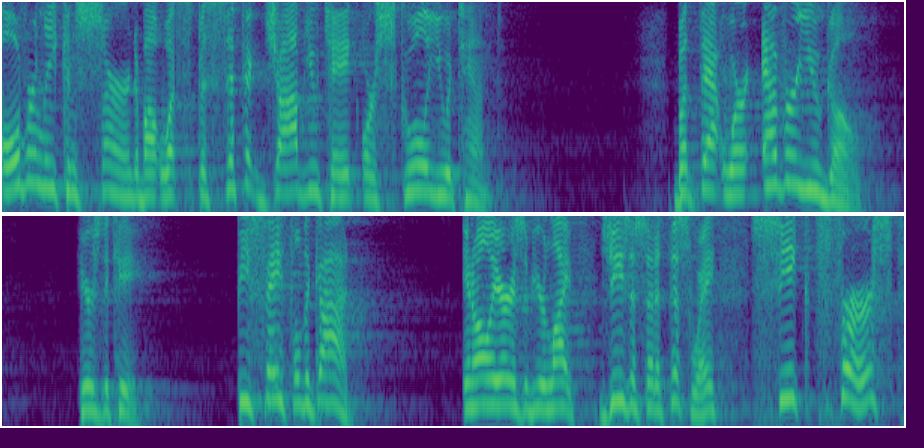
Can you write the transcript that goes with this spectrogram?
overly concerned about what specific job you take or school you attend but that wherever you go, here's the key be faithful to God in all areas of your life. Jesus said it this way seek first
